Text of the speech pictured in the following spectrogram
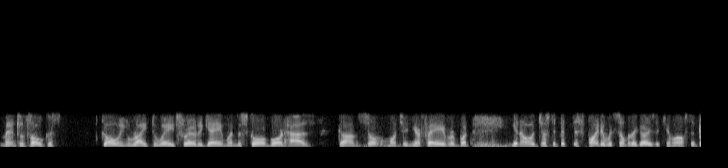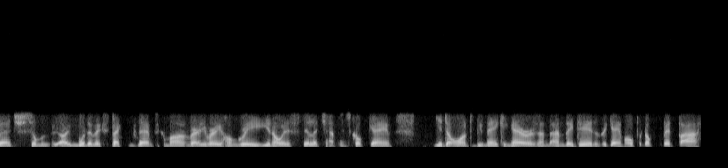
mental focus going right the way throughout a game when the scoreboard has gone so much in your favour. But you know, just a bit disappointed with some of the guys that came off the bench. Some I would have expected them to come on very, very hungry. You know, it's still a Champions Cup game. You don't want to be making errors, and and they did, and the game opened up a bit fast.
